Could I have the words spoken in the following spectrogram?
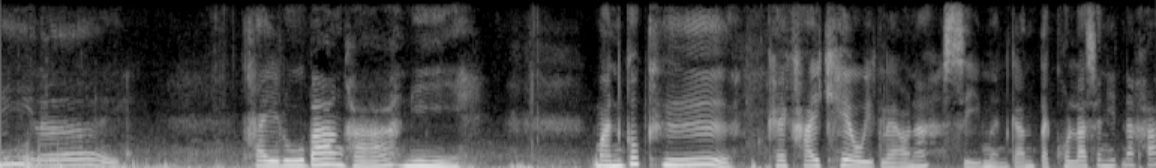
นี่เลย ใครรู้บ้างคะ นี่ มันก็คือคล้ายๆเคลอีกแล้วนะ สีเหมือนกันแต่คนละชนิดนะคะ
